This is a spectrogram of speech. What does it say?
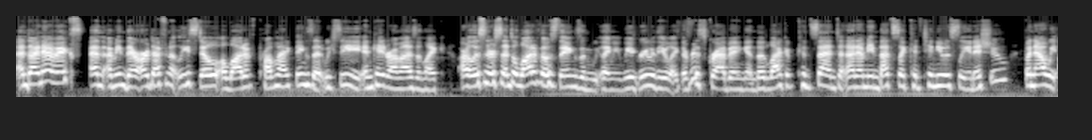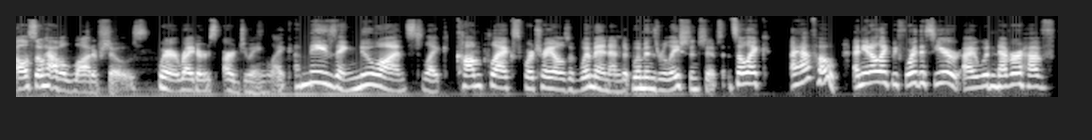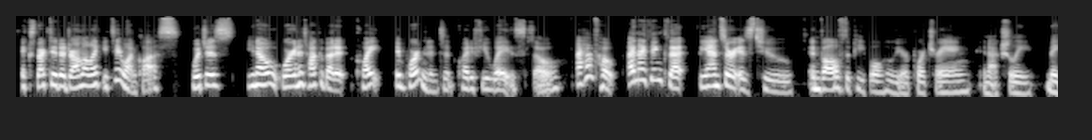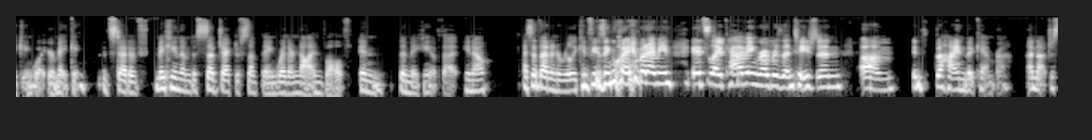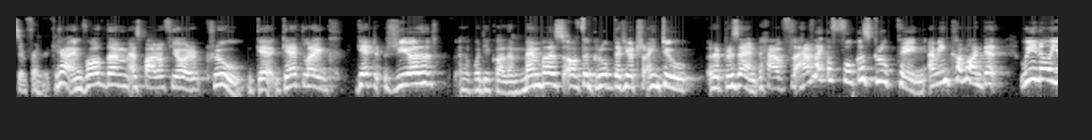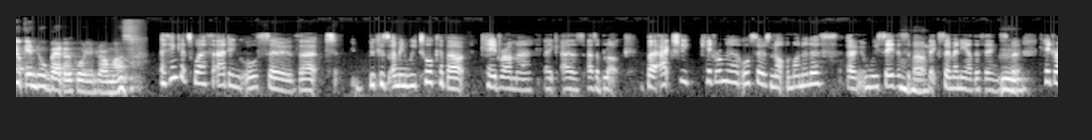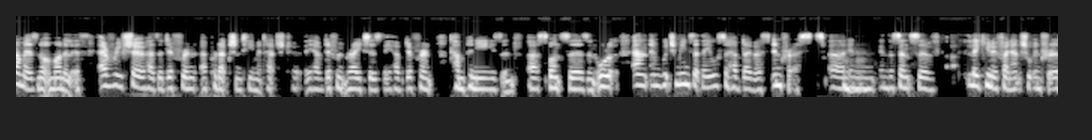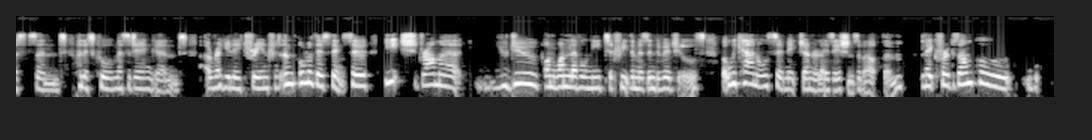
and dynamics. And I mean, there are definitely still a lot of problematic things that we see in K dramas. And like our listeners sent a lot of those things. And we, I mean, we agree with you, like the risk grabbing and the lack of consent. And, and I mean, that's like continuously an issue. But now we also have a lot of shows where writers are doing like amazing, nuanced, like complex portrayals of women and women's relationships. So, like, I have hope. And you know, like before this year, I would never have expected a drama like Itaewon Class, which is, you know, we're going to talk about it quite important into quite a few ways. So I have hope. And I think that the answer is to involve the people who you're portraying in actually making what you're making instead of making them the subject of something where they're not involved in the making of that, you know? I said that in a really confusing way, but I mean, it's like having representation um in behind the camera and not just in front of the camera. Yeah, involve them as part of your crew. Get get like get real uh, what do you call them? Members of the group that you're trying to represent. Have have like a focus group thing. I mean, come on, that we know you can do better Korean dramas. I think it's worth adding also that because I mean we talk about K drama like as as a block, but actually K drama also is not a monolith, and we say this about like so many other things. But K drama is not a monolith. Every show has a different uh, production team attached to it. They have different writers, they have different companies and uh, sponsors, and all, and and which means that they also have diverse interests uh, in in the sense of like you know financial interests and political messaging and a regulatory interest and all of those things so each drama you do on one level need to treat them as individuals but we can also make generalizations about them. Like for example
